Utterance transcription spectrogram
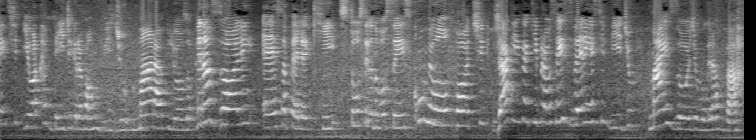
gente, e eu acabei de gravar um vídeo maravilhoso. Apenas olhem essa pele aqui. Estou seguindo vocês com o meu holofote. Já clica aqui pra vocês verem esse vídeo. Mas hoje eu vou gravar,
